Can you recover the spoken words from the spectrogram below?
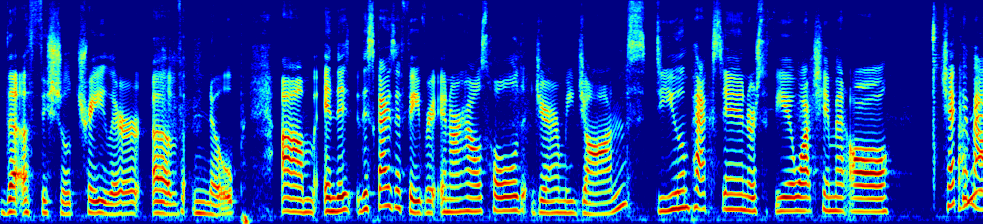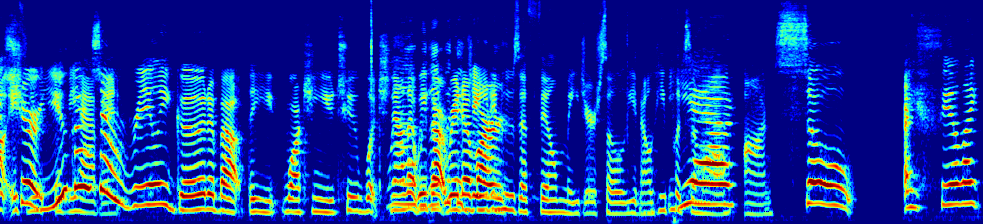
the official trailer of Nope, um, and this, this guy's a favorite in our household, Jeremy Jahns. Do you and Paxton or Sophia watch him at all? Check I'm him out. if sure. you, You, guys are really good about the watching YouTube. Which now that we, live got rid of Jaden our, who's a film major, so you know he puts Yeah. them all on. so I feel like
